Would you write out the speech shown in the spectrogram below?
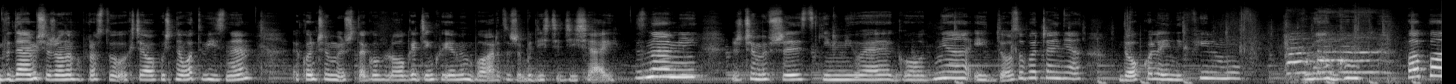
Wydaje mi się, że ona po prostu chciała pójść na łatwiznę. Kończymy już tego vloga. Dziękujemy bardzo, że byliście dzisiaj z nami. Życzymy wszystkim miłego dnia i do zobaczenia do kolejnych filmów, vlogu. Pa, pa!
